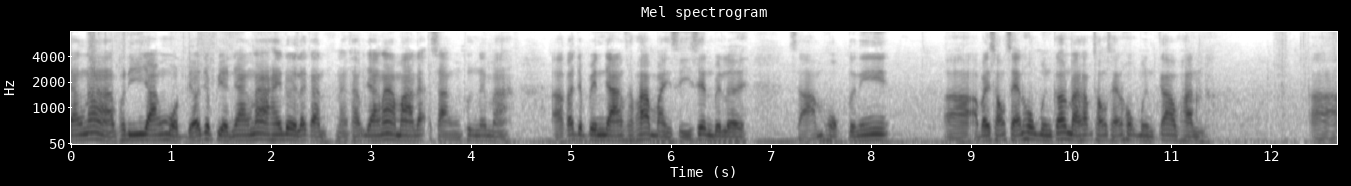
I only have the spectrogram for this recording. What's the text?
ยางหน้า พอดียางหมดเดี๋ยวจะเปลี่ยนยางหน้าให้ด้วยแล้วกันนะครับยางหน้ามาแล้วสั่งเพิ่งได้มาอ่าก็จะเป็นยางสภาพใหม่ 4 เส้นไปเลย 36 ตัวนี้อ่าเอาไป 260,000ก้อนบาทครับ 269,000อ่า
